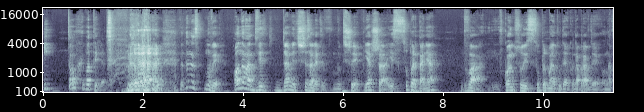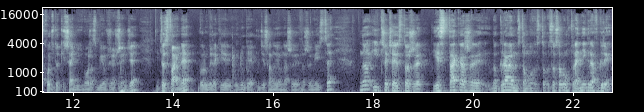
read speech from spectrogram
I to chyba tyle. Natomiast mówię, ona ma dwie, dla mnie trzy zalety. Trzy. Pierwsza jest super tania. Dwa, w końcu jest super małe pudełko. Naprawdę ona wchodzi do kieszeni i można sobie ją wziąć wszędzie. I to jest fajne, bo lubię takie, lubię jak ludzie szanują nasze, nasze miejsce. No i trzecia jest to, że jest taka, że no, grałem z, tą, z, to, z osobą, która nie gra w gry.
